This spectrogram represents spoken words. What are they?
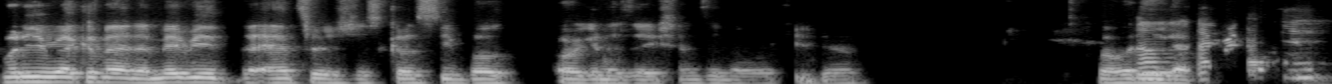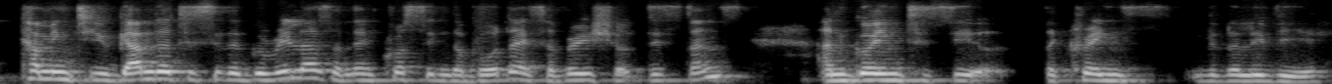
what do you recommend? And maybe the answer is just go see both organizations and the work you do. But what do you um, I recommend coming to Uganda to see the gorillas and then crossing the border. It's a very short distance and going to see the cranes with Olivier.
